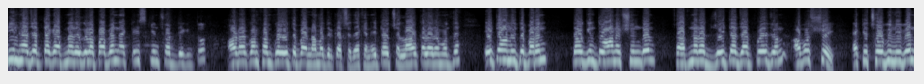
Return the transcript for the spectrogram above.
তিন হাজার টাকা আপনারা এগুলো পাবেন। একটা স্ক্রিনশট দিয়ে কিন্তু অর্ডার কনফার্ম করে দিতে পারেন আমাদের কাছে। দেখেন, এটা হচ্ছে লাল কালারের মধ্যে। এটাও নিতে পারেন। এটাও কিন্তু অনেক সুন্দর। তো আপনারা যেটা যার প্রয়োজন, অবশ্যই একটি ছবি নেবেন।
